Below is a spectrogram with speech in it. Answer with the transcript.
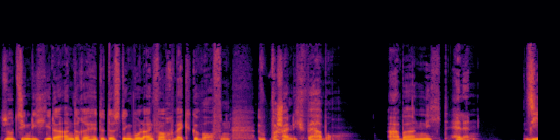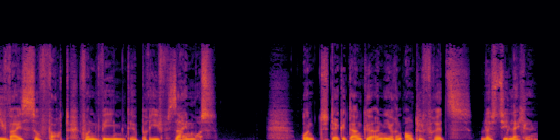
So ziemlich jeder andere hätte das Ding wohl einfach weggeworfen. Wahrscheinlich Werbung. Aber nicht Helen. Sie weiß sofort, von wem der Brief sein muss. Und der Gedanke an ihren Onkel Fritz lässt sie lächeln.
